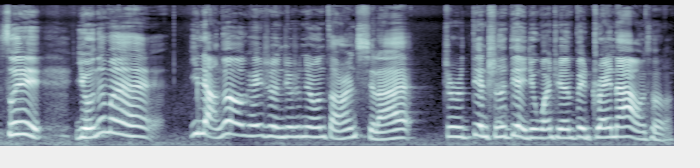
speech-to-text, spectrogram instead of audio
所以有那么一两个 occasion，就是那种早上起来，就是电池的电已经完全被 drain out 了。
